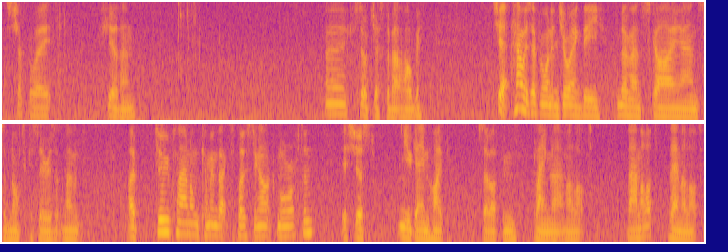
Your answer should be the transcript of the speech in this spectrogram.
let's chuck away a few of them. Uh, can still just about hold me. So yeah, how is everyone enjoying the No Man's Sky and Subnautica series at the moment? I do plan on coming back to posting Ark more often. It's just new game hype, so I've been playing that a lot. Them a lot, them a lot.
